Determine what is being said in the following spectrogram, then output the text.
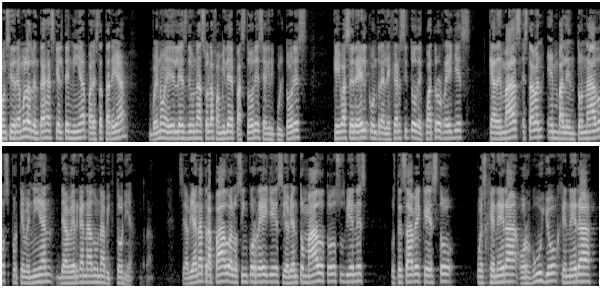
Consideremos las ventajas que él tenía para esta tarea. Bueno, él es de una sola familia de pastores y agricultores que iba a ser él contra el ejército de cuatro reyes que además estaban envalentonados porque venían de haber ganado una victoria. Se habían atrapado a los cinco reyes y habían tomado todos sus bienes. Usted sabe que esto pues genera orgullo, genera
